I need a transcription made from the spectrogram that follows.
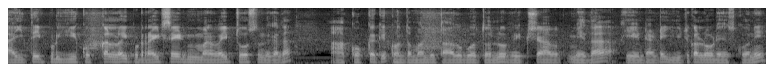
అయితే ఇప్పుడు ఈ కుక్కల్లో ఇప్పుడు రైట్ సైడ్ మన వైపు చూస్తుంది కదా ఆ కుక్కకి కొంతమంది తాగుబోతులు రిక్షా మీద ఏంటంటే ఇటుక లోడ్ వేసుకొని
